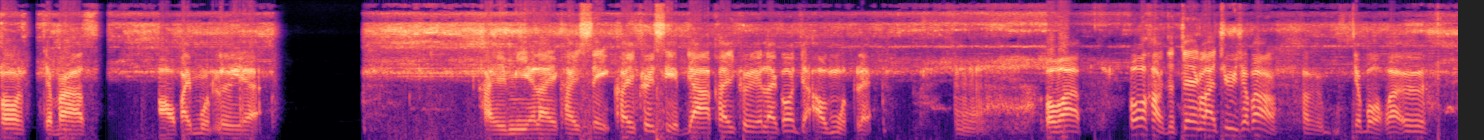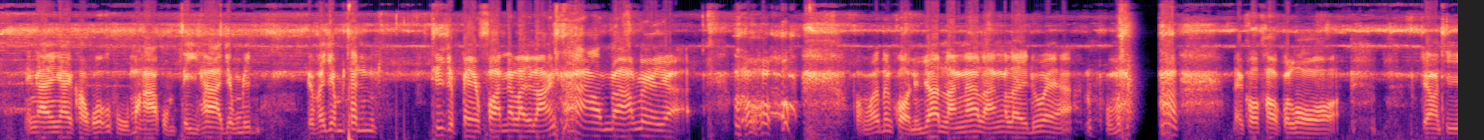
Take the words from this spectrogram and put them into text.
ก็จะมาเอาไปหมดเลยอะใครมีอะไรใครเสพใครเคยเสพยาใครเคยอะไรก็จะเอาหมดแหละเพราะว่า เพราะว่าเขาจะแจ้งรายชื่อใช่เปล่าเขาจะบอกว่า เออ ยังไงยังไงเขาก็โอ้โหมาหาผมตีห้ายังไม่เดี๋ยวว่ายังไม่ทันที่จะแปรงฟันอะไรล้างอาบน้ำเลยอะ ผมว่าต้องขออนุญาตล้างหน้าล้างอะไรด้วยอะผมแต่เขาเขาก็รอ เจ้าที่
